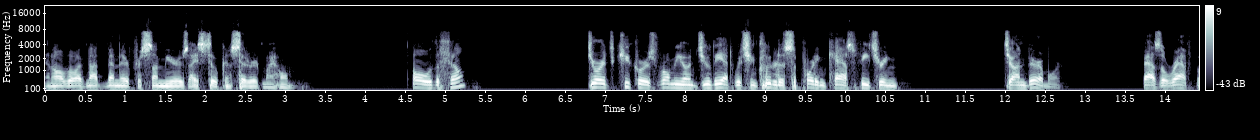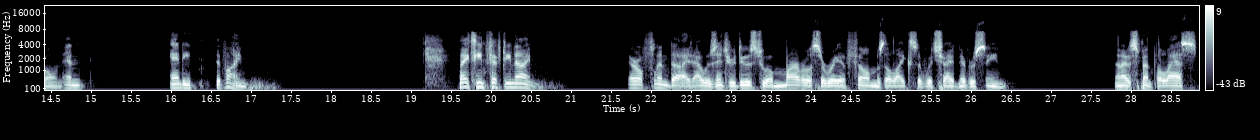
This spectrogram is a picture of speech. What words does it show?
And although I've not been there for some years, I still consider it my home. Oh, the film? George Cukor's Romeo and Juliet, which included a supporting cast featuring John Barrymore, Basil Rathbone, and Andy Devine. 1959. Errol Flynn died. I was introduced to a marvelous array of films, the likes of which I had never seen. And I've spent the last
